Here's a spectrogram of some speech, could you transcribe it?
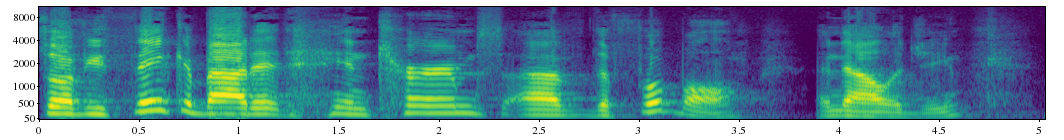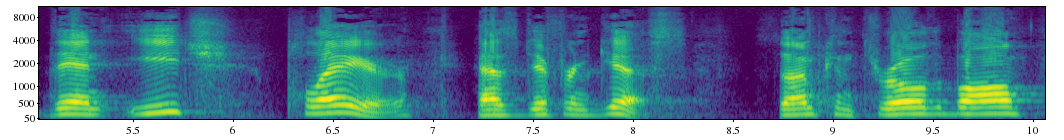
So if you think about it in terms of the football analogy, then each player has different gifts. Some can throw the ball,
